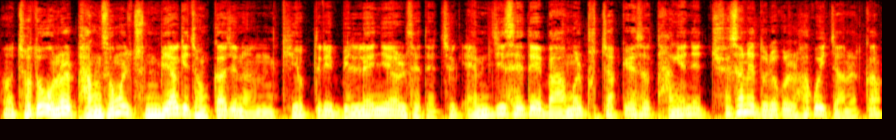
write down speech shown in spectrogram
어, 저도 오늘 방송을 준비하기 전까지는 기업들이 밀레니얼 세대 즉 MZ 세대의 마음을 붙잡기 위해서 당연히 최선의 노력을 하고 있지 않을까?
